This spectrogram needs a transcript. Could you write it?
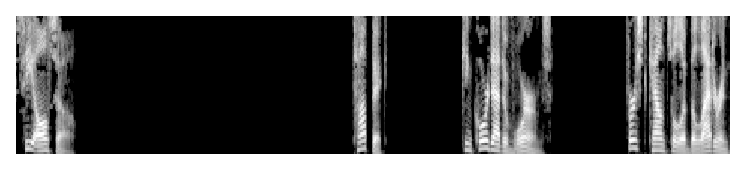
See also. Concordat of Worms. First Council of the Lateran.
